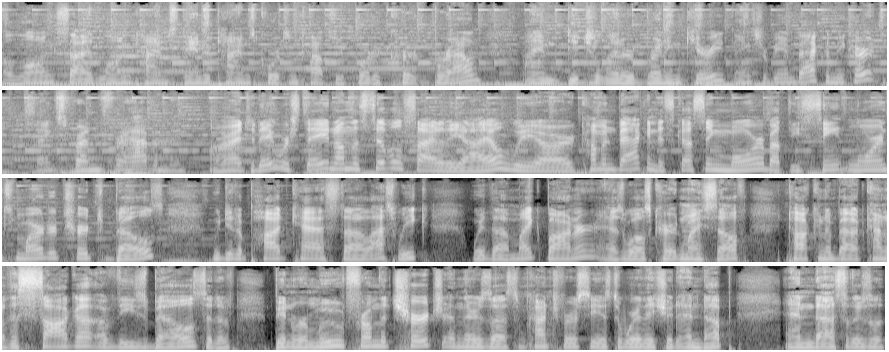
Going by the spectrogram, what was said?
alongside longtime Standard Times Courts and Cops reporter Curt Brown. I am digital editor Brendan Kurie. Thanks for being back with me, Curt. Thanks, Brendan, for having me. All right, today we're staying on the civil side of the aisle. We are coming back and discussing more about the St. Lawrence Martyr Church bells. We did a podcast uh, last week with uh, Mike Bonner, as well as Curt and myself, talking about kind of the saga of these bells that have been removed from the church, and there's uh, some controversy as to where they should end up. And uh, so there's a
